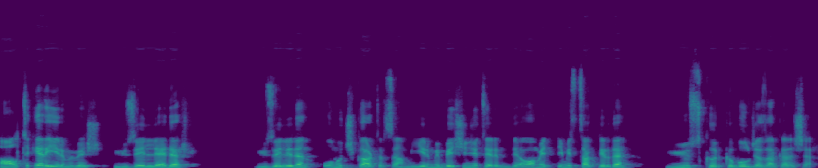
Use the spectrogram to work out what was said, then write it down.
6 kere 25 150 eder. 150'den 10'u çıkartırsam 25. terim devam ettiğimiz takdirde 140'ı bulacağız arkadaşlar.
